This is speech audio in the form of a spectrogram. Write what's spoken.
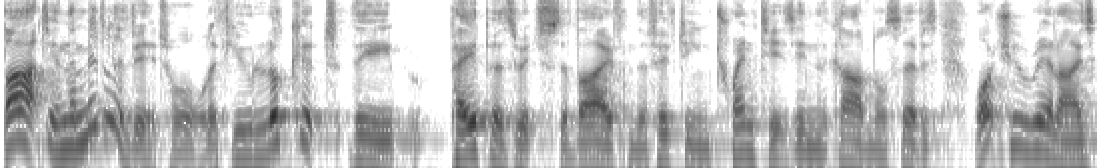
But in the middle of it all, if you look at the papers which survive from the 1520s in the cardinal service, what you realize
